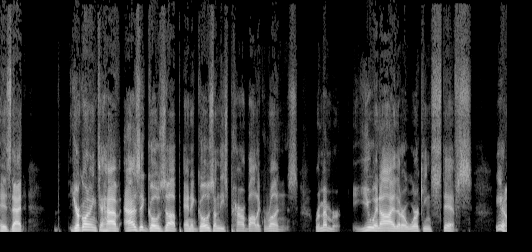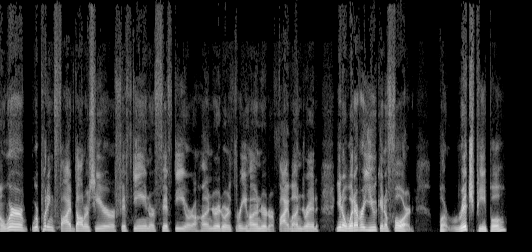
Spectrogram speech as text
is that you're going to have as it goes up and it goes on these parabolic runs. Remember, you and I that are working stiffs, you know, we're we're putting five dollars here or fifteen or fifty or a hundred or three hundred or five hundred, you know, whatever you can afford. But rich people,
